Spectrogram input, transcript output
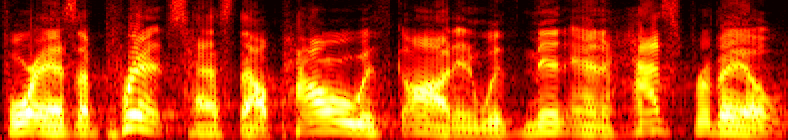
For as a prince hast thou power with God and with men, and hast prevailed.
